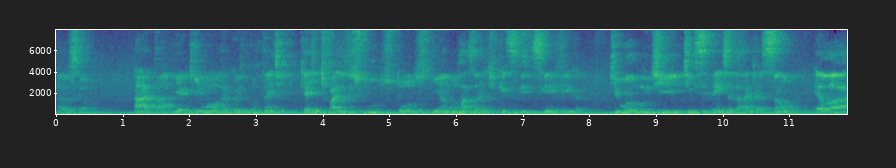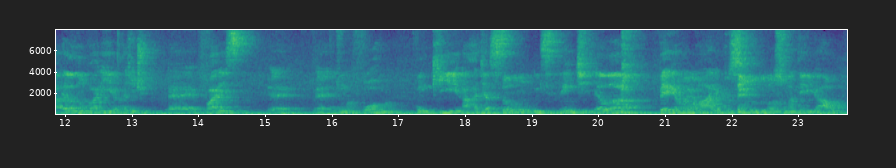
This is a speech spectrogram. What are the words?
aí o céu. Ah, tá. E aqui uma outra coisa importante, que a gente faz os estudos todos em ângulo rasante. O que isso significa? Que o ângulo de, de incidência da radiação, ela, ela não varia. A gente é, faz é, é, de uma forma com que a radiação incidente ela pegue a maior área possível do nosso material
